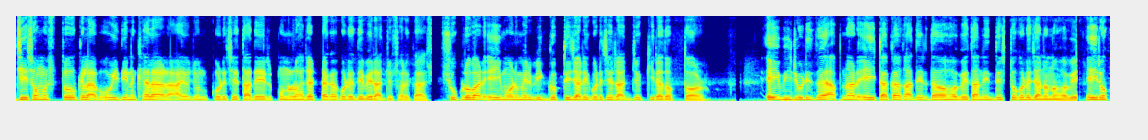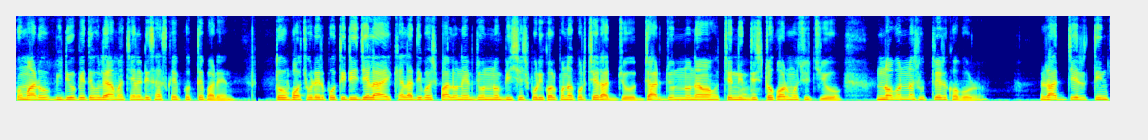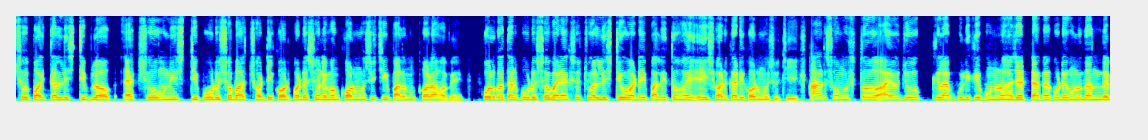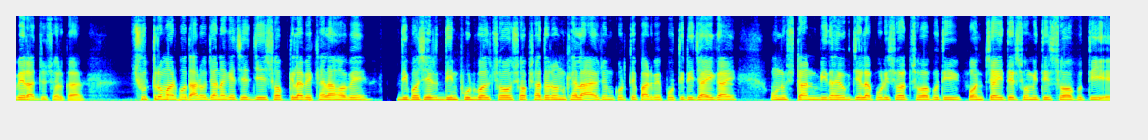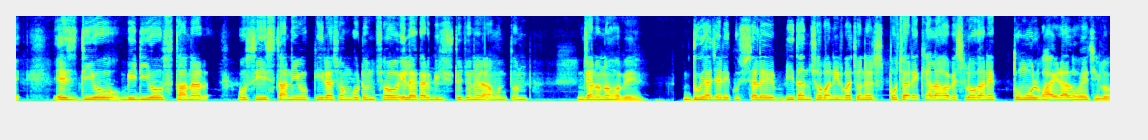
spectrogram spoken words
যে সমস্ত ক্লাব ওই দিন খেলার আয়োজন করেছে তাদের পনেরো হাজার টাকা করে দেবে রাজ্য সরকার। শুক্রবার এই মর্মের বিজ্ঞপ্তি জারি করেছে রাজ্য ক্রীড়া দপ্তর। এই ভিডিওটিতে আপনার এই টাকা কাদের দেওয়া হবে তা নির্দিষ্ট করে জানানো হবে। এই রকম আরও ভিডিও পেতে হলে আমার চ্যানেলটি সাবস্ক্রাইব করতে পারেন। তো বছরের প্রতিটি জেলায় খেলা দিবস পালনের জন্য বিশেষ পরিকল্পনা করছে রাজ্য, যার জন্য নেওয়া হচ্ছে নির্দিষ্ট কর্মসূচিও। নবান্ন সূত্রের খবর, রাজ্যের তিনশো পঁয়তাল্লিশটি ব্লক, একশো উনিশটি পৌরসভা, ছটি কর্পোরেশন এবং কর্মসূচি পালন করা হবে। কলকাতার পৌরসভার একশো চুয়াল্লিশটি ওয়ার্ডেই পালিত হয় এই সরকারি কর্মসূচি। আর সমস্ত আয়োজক ক্লাবগুলিকে পনেরো হাজার টাকা করে অনুদান দেবে রাজ্য সরকার। সূত্র মারফত আরও জানা গেছে যে সব ক্লাবে খেলা হবে। দিবসের দিন ফুটবল সহ সব সাধারণ খেলা আয়োজন করতে পারবে প্রতিটি জায়গায়। অনুষ্ঠান বিধায়ক জেলা পরিষদ সভাপতি পঞ্চায়েতের সমিতির সভাপতি এসডিও, বিডিও, থানার ওসি, স্থানীয় ক্রীড়া সংগঠন সহ এলাকার বিশিষ্টজনের আমন্ত্রণ জানানো হবে। দুই হাজার একুশ সালে বিধানসভা নির্বাচনের প্রচারে খেলা হবে স্লোগানে তুমুল ভাইরাল হয়েছিল।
